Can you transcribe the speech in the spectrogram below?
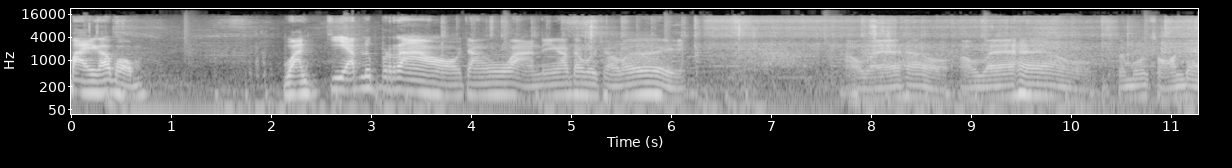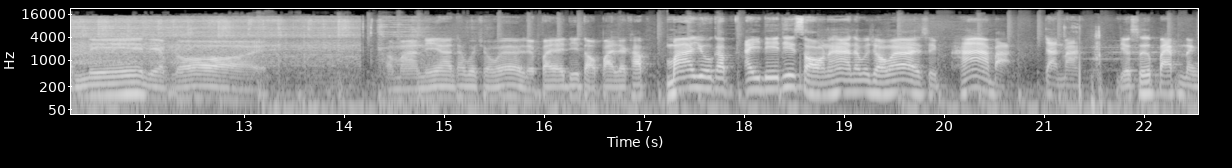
ไปครับผมหวานเจี๊ยบหรือเปล่า จังหวะนี้ครับท่านผู้ชมเอ้ยเอาแล้วเอาแล้วสโมสรแบบนี้เรียบร้อย ประมาณนี้ท่านผู้ชมเอ้ยเดี๋ยวไป ID ต่อไปเลยครับ มาอยู่กับ ID ที่ 2 นะฮะท่านผู้ชมเอ้ย15บาทจัดมา เดี๋ยวซื้อแป๊บหนึ่ง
